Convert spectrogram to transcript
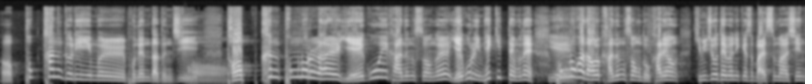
어, 폭탄 그림을 보낸다든지 어. 더큰 폭로를 할 예고의 가능성을 예고를 이미 했기 때문에 예. 폭로가 나올 가능성도 가령 김지호 대변인께서 말씀하신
